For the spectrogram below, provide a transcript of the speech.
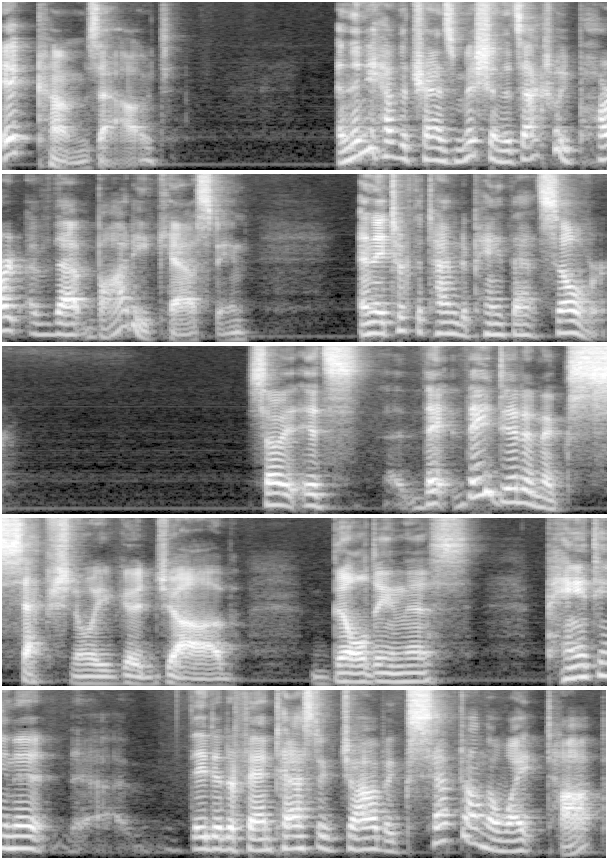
It comes out. And then you have the transmission that's actually part of that body casting. And they took the time to paint that silver. So it's they they did an exceptionally good job building this, painting it. They did a fantastic job, except on the white top.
